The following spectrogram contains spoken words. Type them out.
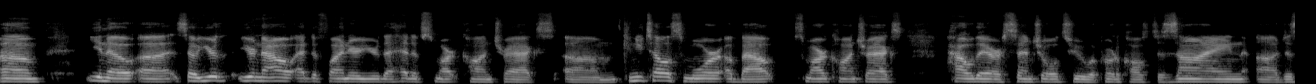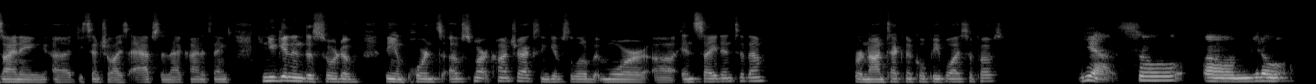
Um, you know uh, so you're you're now at definer you're the head of smart contracts. Um, can you tell us more about smart contracts how they're essential to a protocol's design uh, designing uh, decentralized apps and that kind of things? Can you get into sort of the importance of smart contracts and give us a little bit more uh, insight into them for non-technical people i suppose? Yeah so um, you know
